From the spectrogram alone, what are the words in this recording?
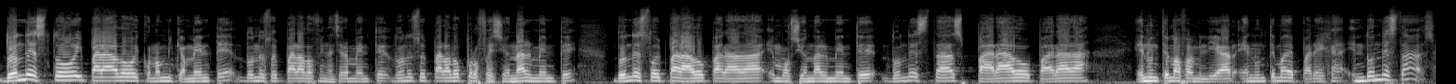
¿Dónde estoy parado económicamente? ¿Dónde estoy parado financieramente? ¿Dónde estoy parado profesionalmente? ¿Dónde estoy parado, parada emocionalmente? ¿Dónde estás parado, parada en un tema familiar, en un tema de pareja? ¿En dónde estás?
